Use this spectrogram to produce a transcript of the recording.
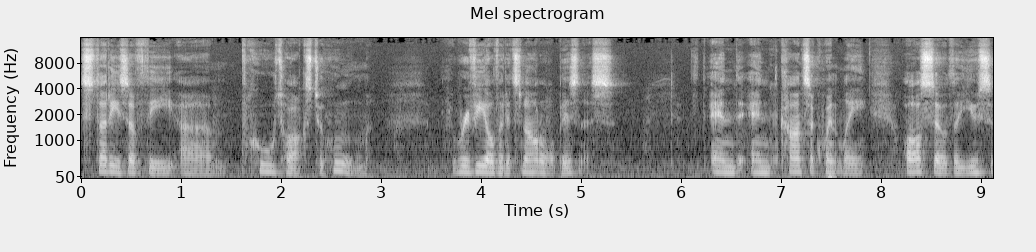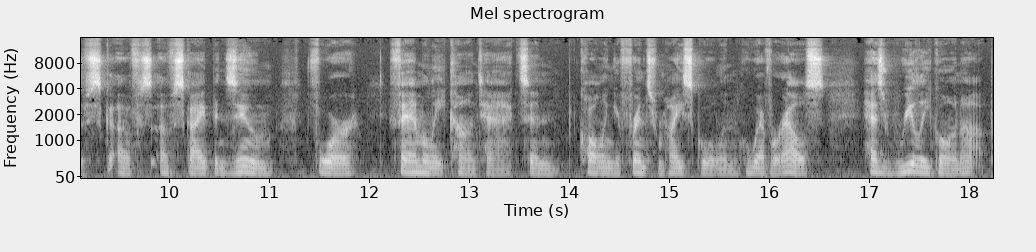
studies of the um, who talks to whom reveal that it's not all business. And and consequently also the use of, of, of Skype and Zoom for family contacts and calling your friends from high school and whoever else has really gone up.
